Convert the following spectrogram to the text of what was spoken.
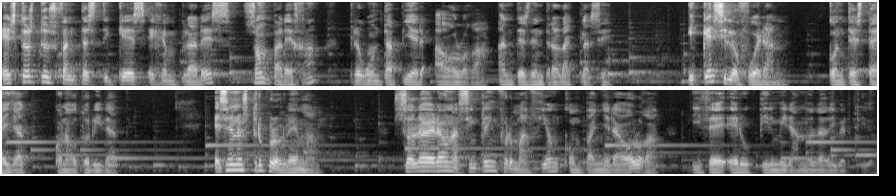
¿Estos dos fantástiques ejemplares son pareja? pregunta Pierre a Olga antes de entrar a clase. ¿Y qué si lo fueran? contesta ella con autoridad. Ese es nuestro problema, Solo era una simple información, compañera Olga, dice Eructil mirándola divertido.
